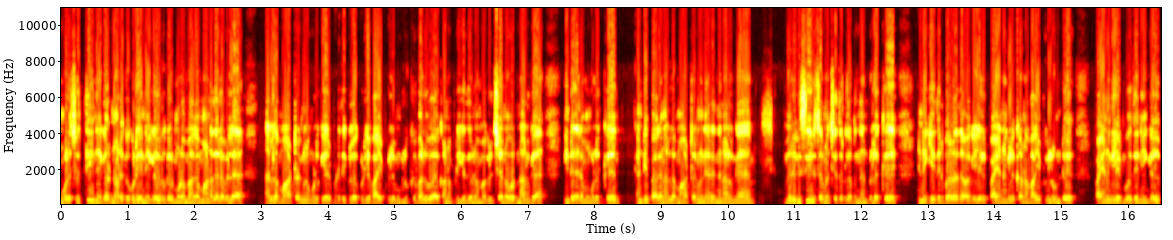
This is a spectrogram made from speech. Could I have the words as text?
உங்களை சுற்றி நிகழ் நடக்கக்கூடிய நிகழ்வுகள் மூலமாக மனதளவில் நல்ல மாற்றங்கள் உங்களுக்கு ஏற்படுத்திக் கொள்ளக்கூடிய வாய்ப்புகள் உங்களுக்கு வலுவாக காணப்படுகிறது. ஒரு மகிழ்ச்சியான ஒரு நாள்ங்க. இன்றைய தினம் உங்களுக்கு கண்டிப்பாக நல்ல மாற்றங்கள் நிறைந்த நாளுங்க. மிருக சீரிசம் நட்சத்திரத்தில் நண்பர்களுக்கு இன்னைக்கு எதிர்பாராத வகையில் பயணங்களுக்கான வாய்ப்புகள் உண்டு. பயணங்களின் போது நீங்கள்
